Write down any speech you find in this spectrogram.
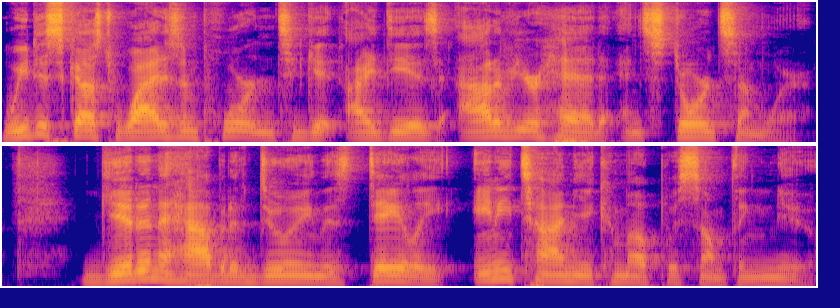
We discussed why it is important to get ideas out of your head and stored somewhere. Get in a habit of doing this daily anytime you come up with something new.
